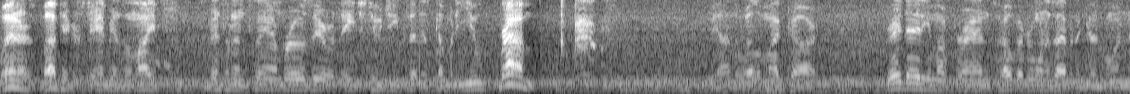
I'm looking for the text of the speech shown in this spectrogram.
Winners, butt kickers, champions in life. Vincent and Sam Rose here with H2G Fitness coming to you from behind the wheel of my car. Great day to you, my friends. Hope everyone is having a good one.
